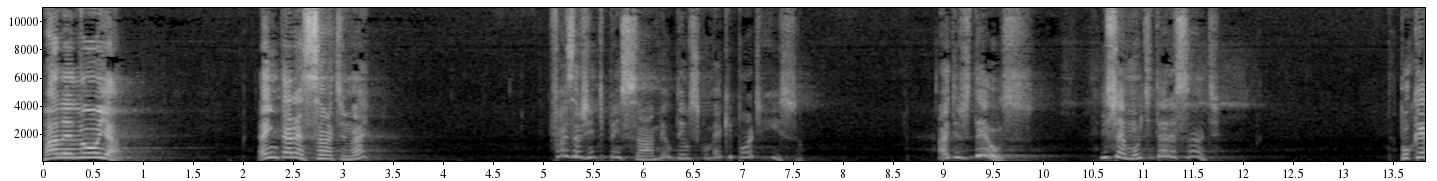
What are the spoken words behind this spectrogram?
Aleluia! É interessante, não é? Faz a gente pensar, meu Deus, como é que pode isso? Aí diz, Deus, isso é muito interessante. Porque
